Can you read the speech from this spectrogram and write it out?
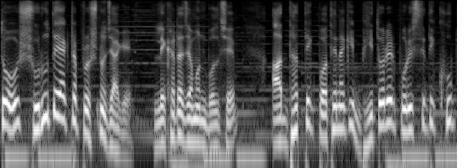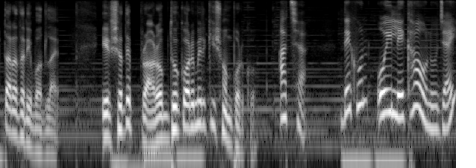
তো শুরুতে একটা প্রশ্ন জাগে। লেখাটা যেমন বলছে আধ্যাত্মিক পথে নাকি ভিতরের পরিস্থিতি খুব তাড়াতাড়ি বদলায়। এর সাথে প্রারব্ধ কর্মের কি সম্পর্ক? আচ্ছা দেখুন ওই লেখা অনুযায়ী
